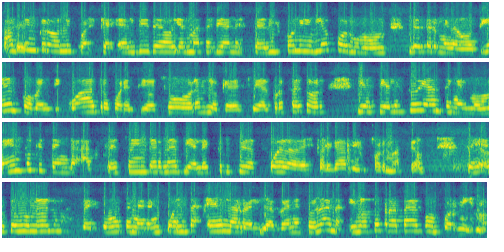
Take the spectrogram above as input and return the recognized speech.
Asincrónico es que el video y el material esté disponible por un determinado tiempo, 24, 48 horas, lo que decía el profesor, y así el estudiante en el momento que tenga acceso a Internet y electricidad pueda descargar la información. Entonces, es uno de los aspectos a tener en cuenta en la realidad venezolana. Y no se trata de conformismo,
